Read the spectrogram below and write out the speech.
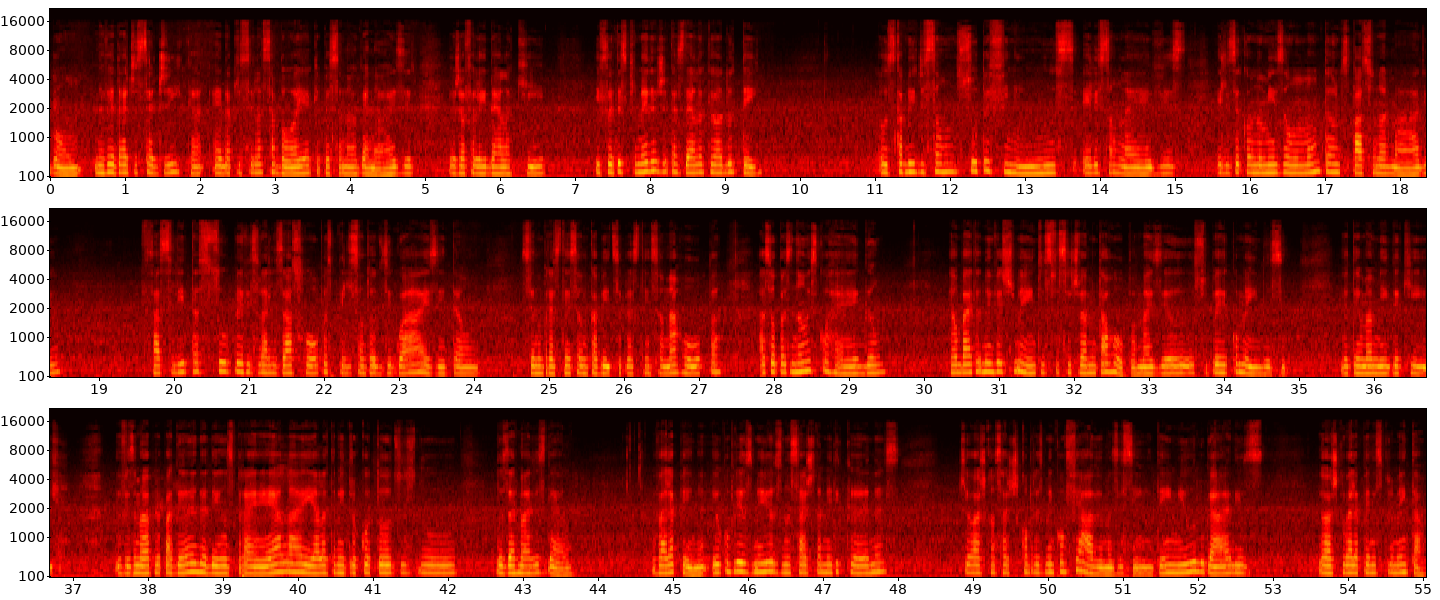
Bom, na verdade essa dica é da Priscila Saboia, que é personal organizer. Eu já falei dela aqui e foi das primeiras dicas dela que eu adotei. Os cabides são super fininhos, eles são leves, eles economizam um montão de espaço no armário, facilita super visualizar as roupas, porque eles são todos iguais, então você não presta atenção no cabide, você presta atenção na roupa. As roupas não escorregam é um baita do investimento se você tiver muita roupa, mas eu super recomendo, assim. Eu tenho uma amiga que eu fiz a maior propaganda, dei uns para ela e ela também trocou todos os do, dos armários dela. Vale a pena. Eu comprei os meus no site da Americanas, que eu acho que é um site de compras bem confiável, mas assim, tem mil lugares, eu acho que vale a pena experimentar.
